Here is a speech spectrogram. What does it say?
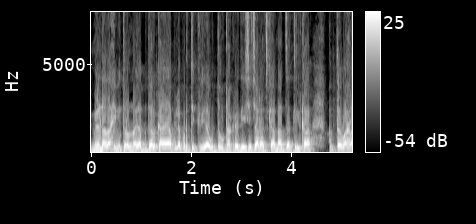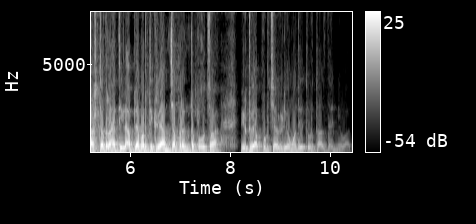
मिळणार आहे. मित्रांनो याबद्दल काय आपल्या प्रतिक्रिया उद्धव ठाकरे देशाच्या राजकारणात जातील का? फक्त महाराष्ट्रात राहतील. आपल्या प्रतिक्रिया आमच्यापर्यंत पोहोचवा. भेटूया पुढच्या व्हिडिओमध्ये. तुर्तास धन्यवाद.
